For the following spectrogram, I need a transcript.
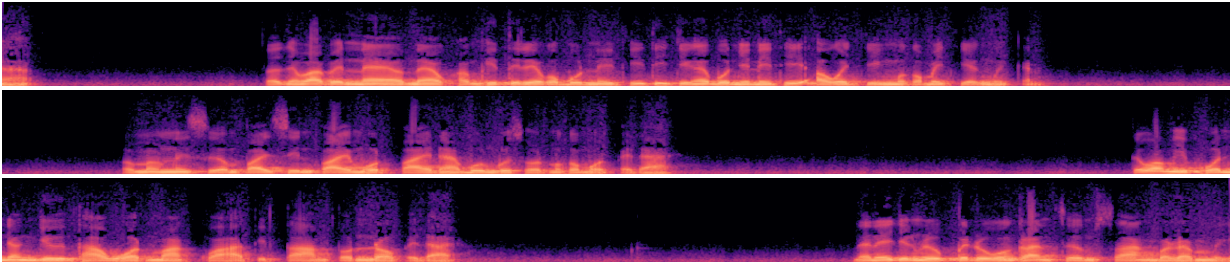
นะฮะถ้าจะว่าเป็นแนวแนวความคิดที่เรียกว่าบุญนิธิที่จริงไอ้บุญญนิธิเอากันจริงมันก็ไม่เที่ยงเหมือนกัน พอมันเสื่อมไปสิ้นไปหมดไปนะ บุญกุศลมันก็หมดไปได้ แต่ว่ามีผลยั่งยืนถาวรมากกว่าติดตามตนเราไปได้ในนี้จึงรูปเป็นรูปของการเสริมสร้างบารมี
